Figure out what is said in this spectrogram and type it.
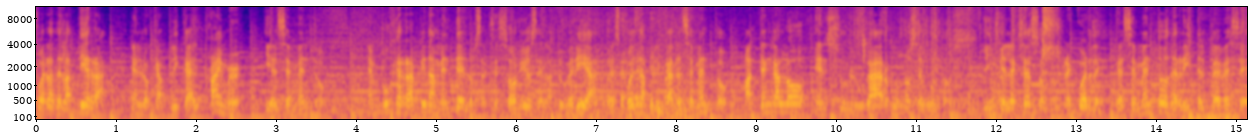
fuera de la tierra en lo que aplica el primer y el cemento. Empuje rápidamente los accesorios en la tubería después de aplicar el cemento. Manténgalo en su lugar unos segundos. Limpie el exceso. Recuerde que el cemento derrite el PVC.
